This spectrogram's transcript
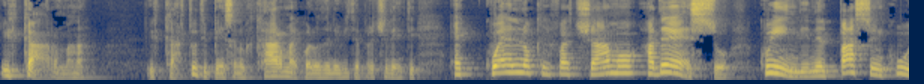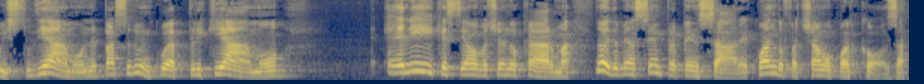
il karma, il karma, tutti pensano il karma è quello delle vite precedenti, è quello che facciamo adesso, quindi nel passo in cui studiamo, nel passo in cui applichiamo, è lì che stiamo facendo karma. Noi dobbiamo sempre pensare, quando facciamo qualcosa,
